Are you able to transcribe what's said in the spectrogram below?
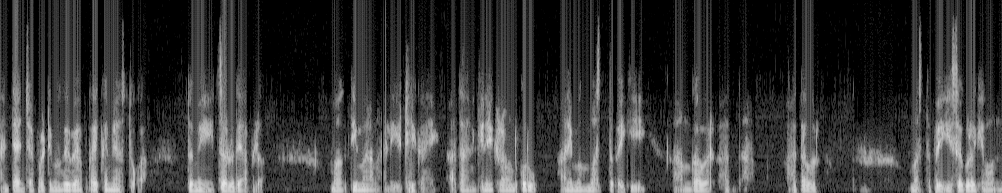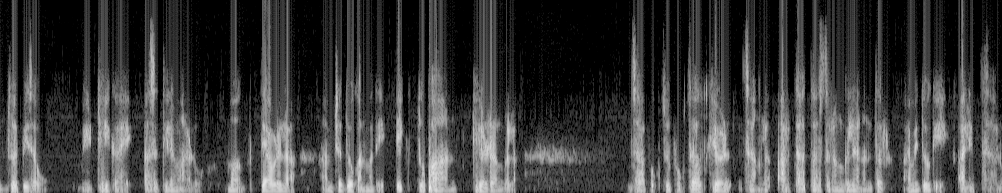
आणि त्यांच्या पाठीमागे व्याप काय कमी असतो का? तुम्ही चालू द्या आपलं. मग ती मला म्हणाली ठीक आहे आता आणखीन एक राऊंड करू आणि मग मस्तपैकी अंगावर हात हातावर मस्तपैकी सगळं घेऊन झोपी जाऊ. मी ठीक आहे असं तिला म्हणालो. मग त्यावेळेला आमच्या दोघांमध्ये एक तुफान खेळ रंगला. झापूक झुपूकचा खेळ चांगला अर्धा तास रंगल्यानंतर आम्ही दोघे अलिप्त झालो.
